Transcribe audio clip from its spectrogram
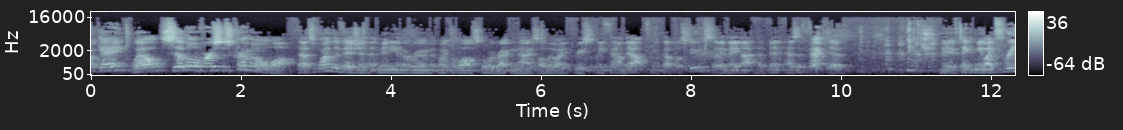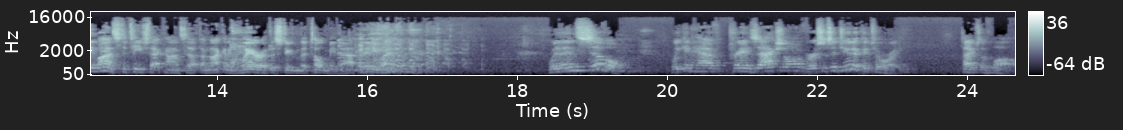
Okay, well, civil versus criminal law. That's one division that many in the room that went to law school would recognize, although I recently found out from a couple of students that I may not have been as effective. It may have taken me like three months to teach that concept. I'm not going to glare at the student that told me that, but anyway. Within civil, we can have transactional versus adjudicatory types of law.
